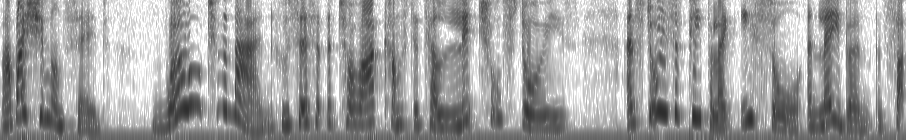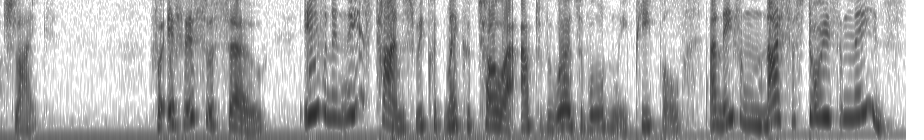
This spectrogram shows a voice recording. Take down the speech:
Rabbi Shimon said, Woe to the man who says that the Torah comes to tell literal stories and stories of people like Esau and Laban and such like. For if this were so, even in these times we could make a Torah out of the words of ordinary people and even nicer stories than these.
